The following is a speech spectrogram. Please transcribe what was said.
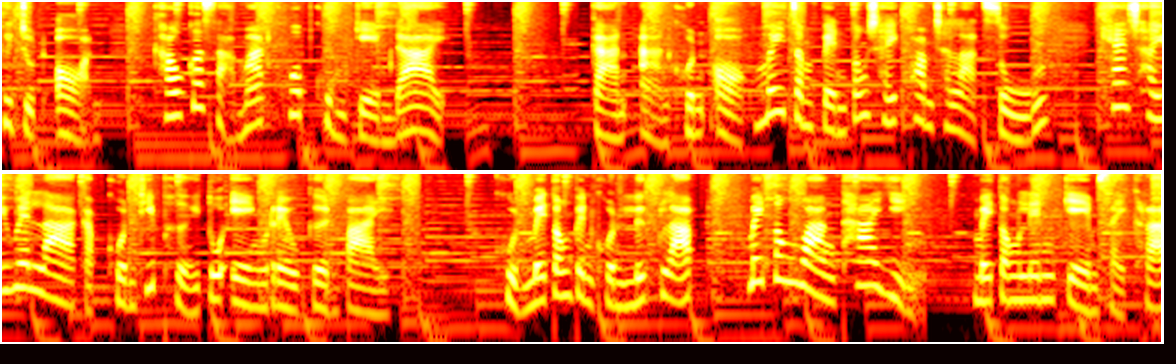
คือจุดอ่อน เขาก็สามารถควบคุมเกมได้ การอ่านคนออกไม่จำเป็นต้องใช้ความฉลาดสูง แค่ใช้เวลากับคนที่เผยตัวเองเร็วเกินไป คุณไม่ต้องเป็นคนลึกลับ ไม่ต้องวางท่าหยิ่ง ไม่ต้องเล่นเกมใส่ใคร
